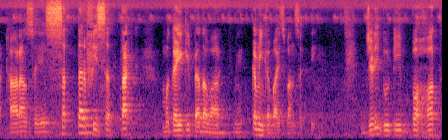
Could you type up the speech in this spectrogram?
18 से 70 फ़ीसद तक मकई की पैदावार कमी का बायस बन सकती है। जड़ी बूटी बहुत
